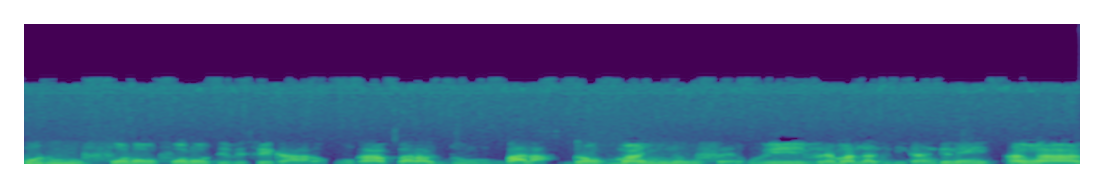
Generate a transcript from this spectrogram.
olu fɔlɔ fɔlɔ de be se ka u ka baara don ba la. Donc m'a ɲini u fɛ o ye vraiment ladilikan kelen ye. An ka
